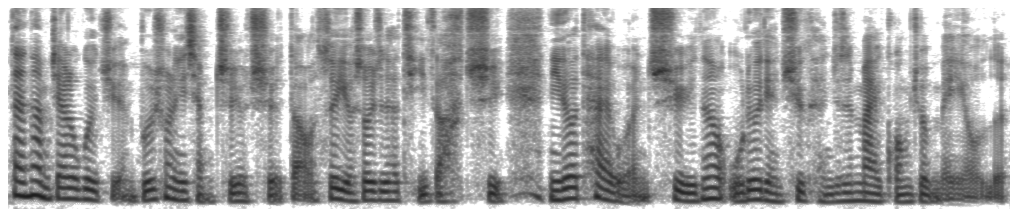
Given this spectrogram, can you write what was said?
但他们家肉桂卷不是说你想吃就吃得到，所以有时候就要提早去，你都太晚去，那五六点去可能就是卖光就没有了。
